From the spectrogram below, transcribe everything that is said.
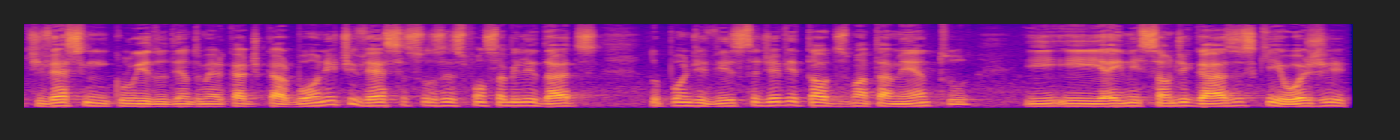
tivesse incluído dentro do mercado de carbono e tivesse as suas responsabilidades do ponto de vista de evitar o desmatamento e, e a emissão de gases que hoje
